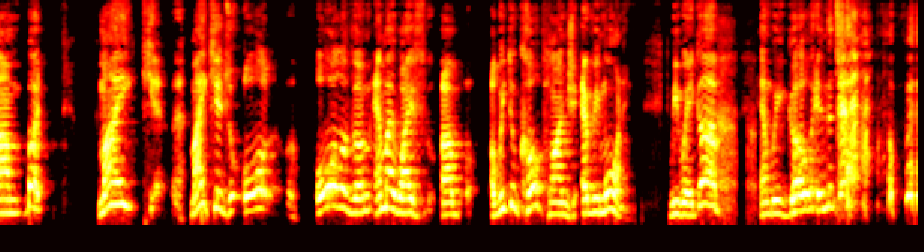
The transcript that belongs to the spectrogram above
um, but my my kids all all of them and my wife, uh, we do cold plunge every morning. We wake up and we go in the tub.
